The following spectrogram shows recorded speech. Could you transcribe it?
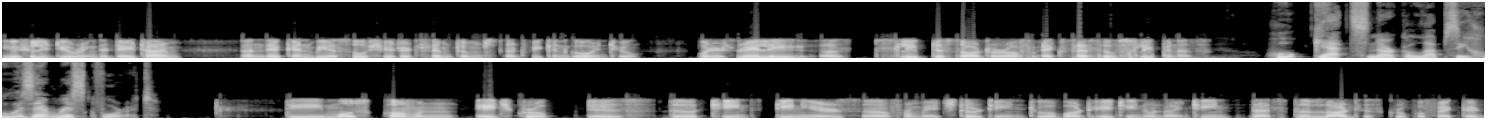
usually during the daytime, and there can be associated symptoms that we can go into. But it's really a sleep disorder of excessive sleepiness. Who gets narcolepsy? Who is at risk for it? The most common age group is the teen, teen years uh, from age 13 to about 18 or 19. That's the largest group affected.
